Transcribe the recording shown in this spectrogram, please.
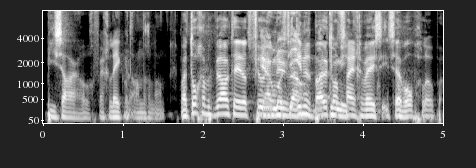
bizar hoog vergeleken met andere landen. Maar toch heb ik wel het idee dat veel Ja, jongens die wel, in het buitenland zijn geweest iets hebben opgelopen.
